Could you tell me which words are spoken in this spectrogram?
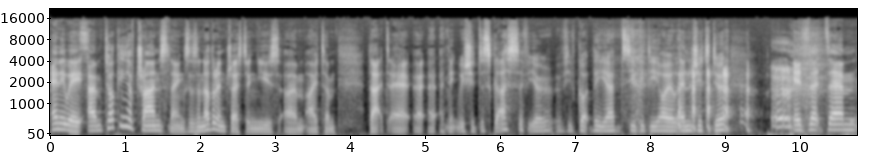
Anyway, Yes. um, talking of trans things, there's another interesting news um, item that uh, I, I think we should discuss if you're if you've got the uh, CBD oil energy to do it. is that um,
